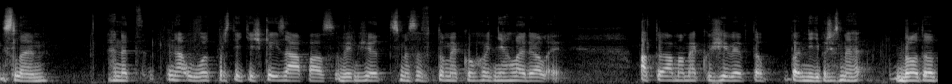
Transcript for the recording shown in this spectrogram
myslím. Hned na úvod prostě těžký zápas. Vím, že jsme se v tom jako hodně hledali. A to já mám jako živě v to paměti, protože jsme, bylo to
